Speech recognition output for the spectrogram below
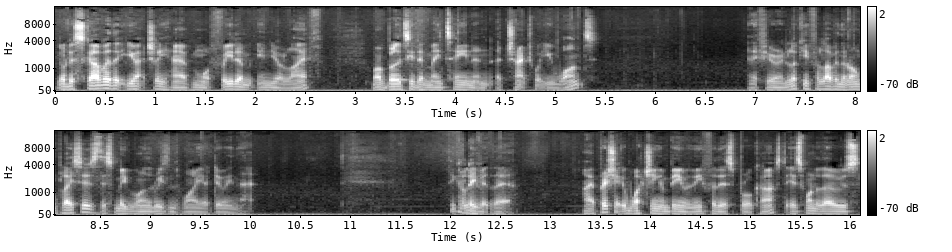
You'll discover that you actually have more freedom in your life, more ability to maintain and attract what you want. And if you're looking for love in the wrong places, this may be one of the reasons why you're doing that. I think I'll leave it there. I appreciate you watching and being with me for this broadcast. It's one of those,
